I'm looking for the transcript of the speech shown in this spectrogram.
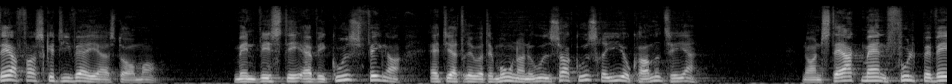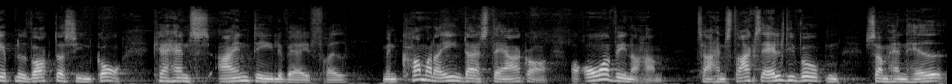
Derfor skal de være jeres dommere. Men hvis det er ved Guds finger, at jeg driver dæmonerne ud, så er Guds rige jo kommet til jer. Når en stærk mand fuldt bevæbnet vogter sin gård, kan hans egen dele være i fred. Men kommer der en, der er stærkere og overvinder ham, tager han straks alle de våben, som, han havde,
